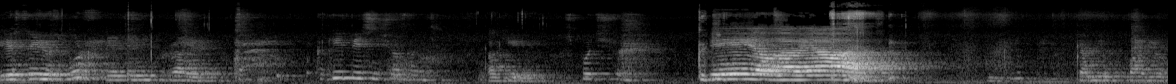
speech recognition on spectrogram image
Если ее сможешь, я тебя не пожалею. Какие песни еще знаете? Какие? Спойте что Белая. Ко мне поет.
